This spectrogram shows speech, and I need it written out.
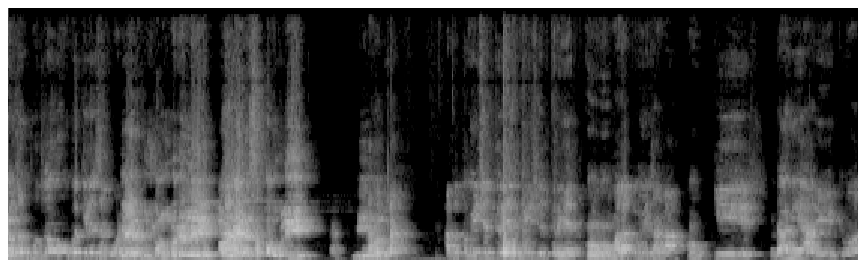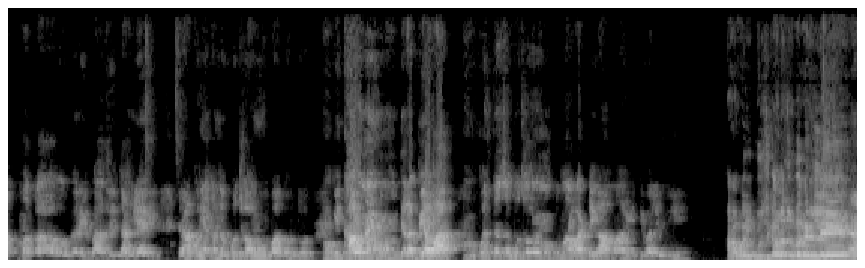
हा. तसं बुजगावून उभं केल्यासारखं वाटतं. यायला बुजगावून उभं हा. यायला सत्ता भोगली हा. मी म्हण- आता तुम्ही शेतकरी आहेत मी शेतकरी आहेत हो हो मला तुम्ही सांगा हो. की दाणे आले किंवा मका वगैरे बाजरी चांगली आली तर आपण एखादं बुजगावून उभा करतो हो. की खाऊ नाही म्हणून त्याला बेवात हो. पण तसं बुजगावून मग तुम्हाला वाटते का महायुतीवाल्यांनी हा होय बुजगावलाच उभं करले हा,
